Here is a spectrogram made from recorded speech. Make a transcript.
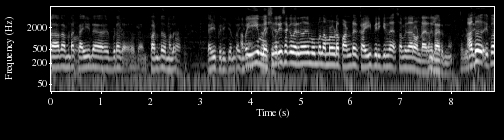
സാധാ. നമ്മുടെ കയ്യിൽ ഇവിടെ പണ്ട് നമ്മൾ കൈ പിരിക്കുമ്പോ അപ്പൊ ഈ മെഷീനറീസ് ഒക്കെ വരുന്നതിന് മുമ്പ് നമ്മളിവിടെ പണ്ട് കൈ പിരിക്കുന്ന സംവിധാനം ഉണ്ടായിരുന്നു. അത് ഇപ്പൊ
